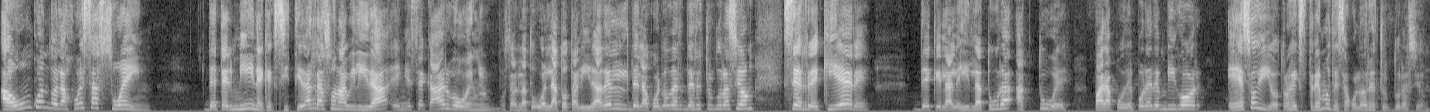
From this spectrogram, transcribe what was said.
aun cuando la jueza Swain determine que existiera razonabilidad en ese cargo o en, la, totalidad del, acuerdo de, de, reestructuración, se requiere de que la legislatura actúe para poder poner en vigor eso y otros extremos de ese acuerdo de reestructuración.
